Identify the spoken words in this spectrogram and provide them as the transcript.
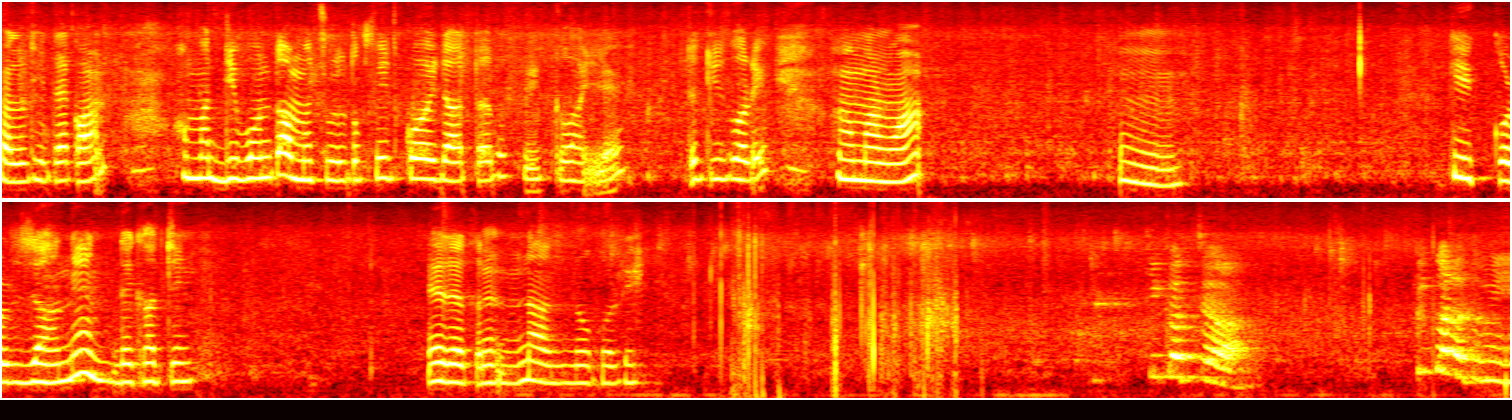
খেলছি এখন আমার জীবন তো আমার চুল তো ফিট করে যাতে তো ফিট করলে? তো কী করে? আমার মা হুম, কি করে জানেন? দেখাচ্ছেন এরকম রান্না করে। কি করছ? কি করো তুমি?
